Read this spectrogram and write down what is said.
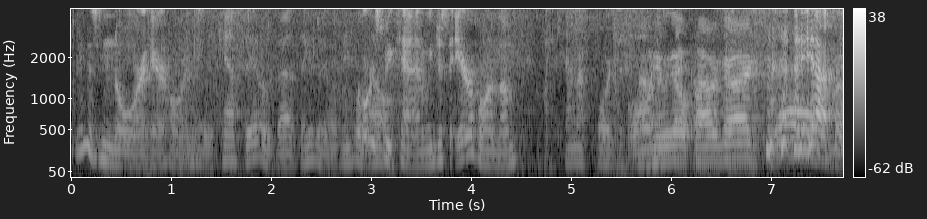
I mean, there's no more air horns. We can't say those bad things anymore. Of course know. we can. We just air horn them. Can't afford the Oh, here we go, power guard. Oh, Yeah. bro.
